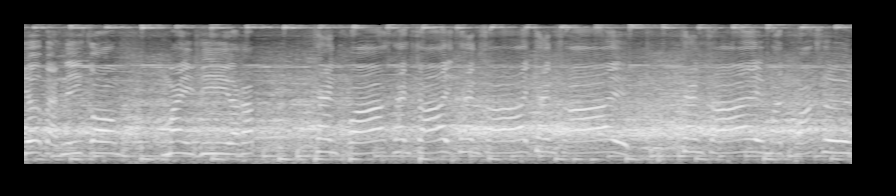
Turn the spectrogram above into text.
เยอะแบบนี้ก็ไม่ดีนะครับ แข้งขวาแข้งซ้าย แข้งซ้าย แข้งซ้าย แข้งซ้ายมาขวาคืน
